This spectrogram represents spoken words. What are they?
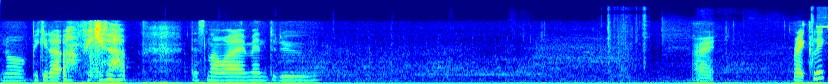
No, pick it up, pick it up. That's not what I meant to do. Alright. Right click?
